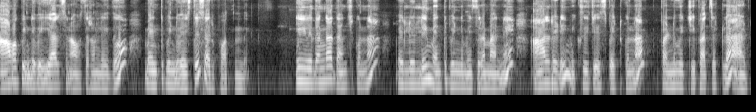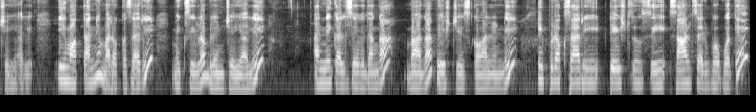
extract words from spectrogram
ఆవపిండి వేయాల్సిన అవసరం లేదు. మెంతిపిండి వేస్తే సరిపోతుంది. ఈ విధంగా దంచుకున్న వెల్లుల్లి మెంతిపిండి మిశ్రమాన్ని ఆల్రెడీ మిక్సీ చేసి పెట్టుకున్న పండు మిర్చి పచ్చట్లో యాడ్ చేయాలి. ఈ మొత్తాన్ని మరొకసారి మిక్సీలో బ్లెండ్ చేయాలి. అన్నీ కలిసే విధంగా బాగా పేస్ట్ చేసుకోవాలండి. ఇప్పుడు ఒకసారి టేస్ట్ చూసి సాల్ట్ సరిపోతే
